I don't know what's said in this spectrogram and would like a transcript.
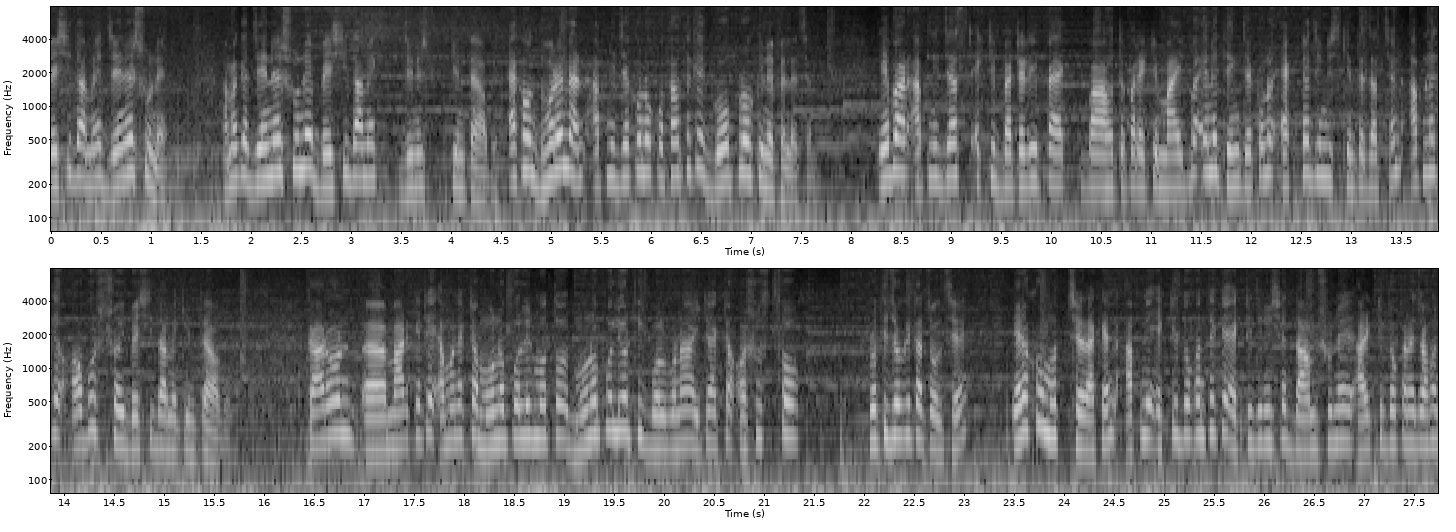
বেশি দামে জেনে শুনে, আমাকে জেনে শুনে বেশি দামে জিনিস কিনতে হবে। এখন ধরে নেন, আপনি যে কোনো কোথাও থেকে গোপ্রো কিনে ফেলেছেন। এবার আপনি জাস্ট একটি ব্যাটারি প্যাক বা হতে পারে একটি মাইক বা এনিথিং যে কোনো একটা জিনিস কিনতে যাচ্ছেন, আপনাকে অবশ্যই বেশি দামে কিনতে হবে। কারণ মার্কেটে এমন একটা মনোপলির মতো মনোপলিও ঠিক বলব না, এটা একটা অসুস্থ প্রতিযোগিতা চলছে। এরকম হচ্ছে, দেখেন, আপনি একটি দোকান থেকে একটি জিনিসের দাম শুনে আরেকটি দোকানে যখন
